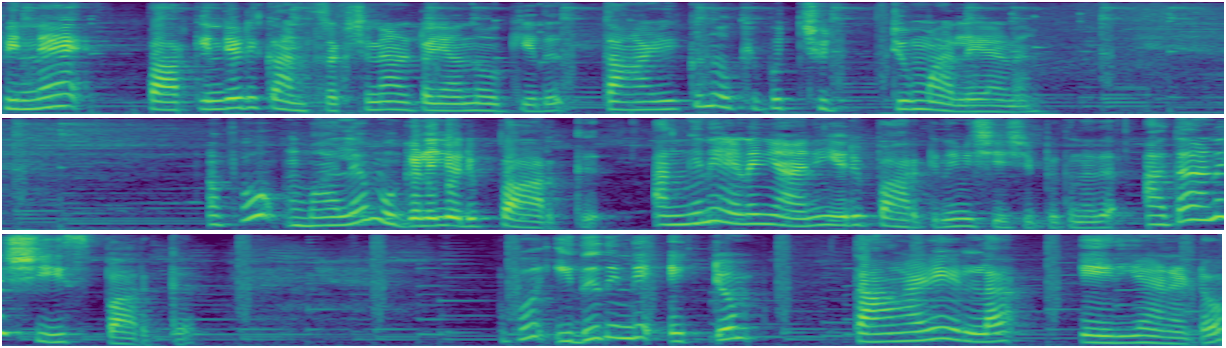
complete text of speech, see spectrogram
പിന്നെ പാർക്കിന്റെ ഒരു കൺസ്ട്രക്ഷനാണ് കേട്ടോ ഞാൻ നോക്കിയത്. താഴേക്ക് നോക്കിയപ്പോൾ ചുറ്റും മലയാണ്. അപ്പോൾ മലമുകളിൽ ഒരു പാർക്ക്. അങ്ങനെയാണ് ഞാൻ ഈ ഒരു പാർക്കിനെ വിശേഷിപ്പിക്കുന്നത്. അതാണ് ഷീസ് പാർക്ക്. അപ്പോൾ ഇത് ഇതിന്റെ ഏറ്റവും താഴെയുള്ള ഏരിയ ആണ് കേട്ടോ.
